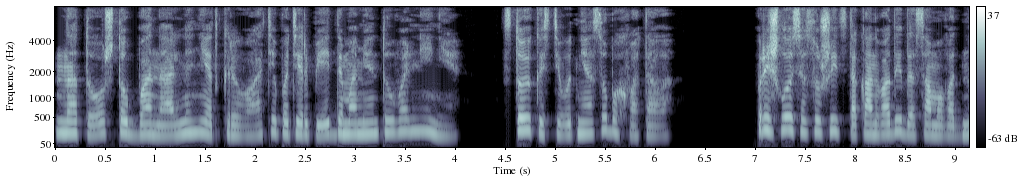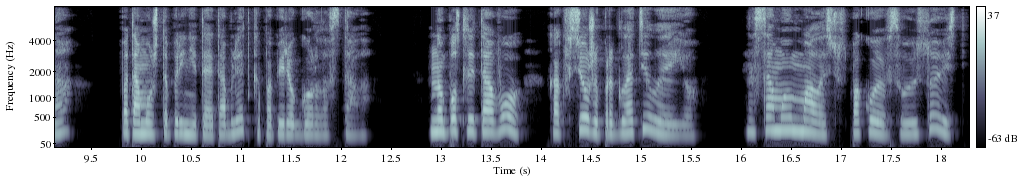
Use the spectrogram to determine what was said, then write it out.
на то, чтобы банально не открывать и потерпеть до момента увольнения? Стойкости вот не особо хватало. Пришлось осушить стакан воды до самого дна, потому что принятая таблетка поперек горла встала. Но после того, как все же проглотила ее, на самую малость успокоив свою совесть,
